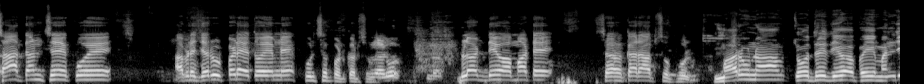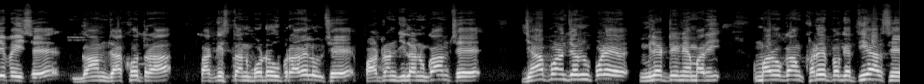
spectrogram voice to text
સાધન છે, કોઈ આપણે જરૂર પડે તો એમને ફૂલ સપોર્ટ કરશું. બ્લડ દેવા માટે સહકાર આપશું ફૂલ મારું નામ ચૌધરી દેવાભાઈ મંજીભાઈ છે. ગામ જાખોત્રા પાકિસ્તાન બોર્ડર ઉપર આવેલું છે. પાટણ જિલ્લાનું ગામ છે. જ્યાં પણ જરૂર પડે મિલિટરીને અમારી અમારું ગામ ખડે પગે તૈયાર છે.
